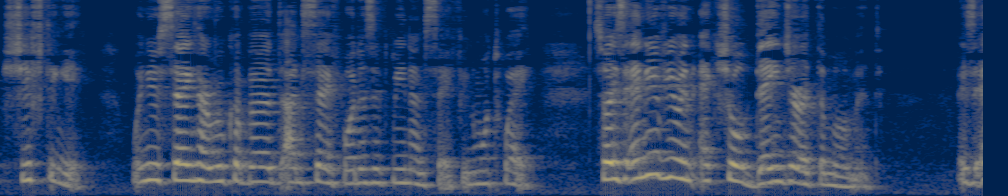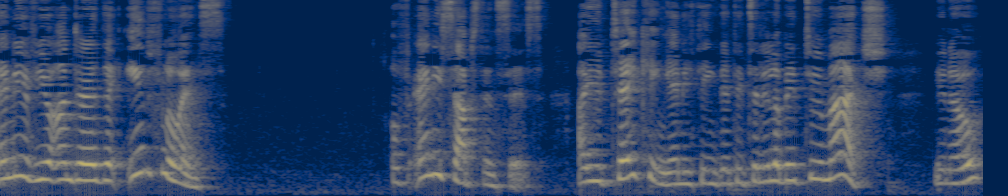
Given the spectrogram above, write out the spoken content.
shifting it? When you're saying Haruka bird unsafe, what does it mean unsafe? In what way? So is any of you in actual danger at the moment? Is any of you under the influence of any substances? Are you taking anything that it's a little bit too much? You know?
